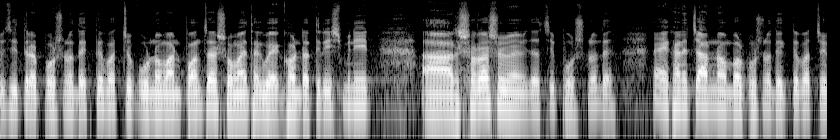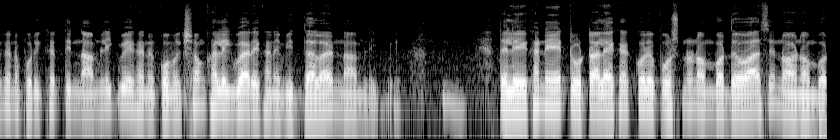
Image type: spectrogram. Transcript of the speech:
বিচিত্রার প্রশ্ন দেখতে পাচ্ছ, পূর্ণমান পঞ্চাশ, সময় থাকবে এক ঘণ্টা তিরিশ মিনিট। আর সরাসরি আমি যাচ্ছি প্রশ্নদের। হ্যাঁ এখানে চার নম্বর প্রশ্ন দেখতে পাচ্ছ, এখানে পরীক্ষার্থীর নাম লিখবে, এখানে কমিক সংখ্যা লিখবে, আর এখানে বিদ্যালয়ের নাম লিখবে। তাহলে এখানে টোটাল এক এক করে প্রশ্ন নম্বর দেওয়া আছে, নয় নম্বর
